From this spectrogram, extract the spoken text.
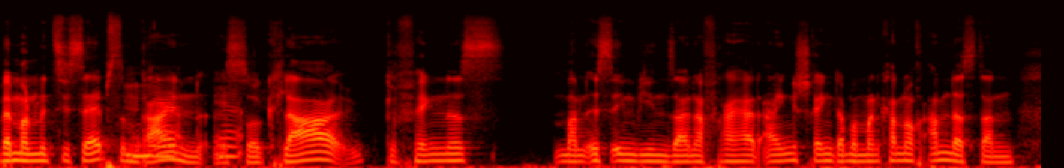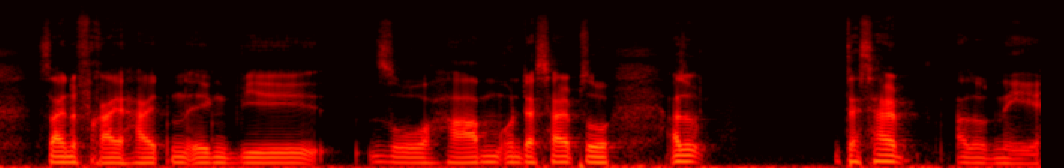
wenn man mit sich selbst im Ja, Reinen ja. ist. So klar, Gefängnis, man ist irgendwie in seiner Freiheit eingeschränkt, aber man kann auch anders dann seine Freiheiten irgendwie so haben und deshalb so, also deshalb, also nee,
